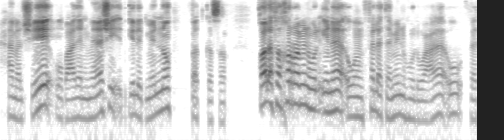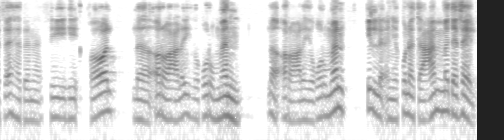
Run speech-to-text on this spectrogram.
حمل شيء وبعدين ماشي اتقلب منه فاتكسر. قال فخر منه الإناء وانفلت منه الوعاء فذهب ما فيه. قال لا أرى عليه غرما لا أرى عليه غرما إلا أن يكون تعمد ذلك.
